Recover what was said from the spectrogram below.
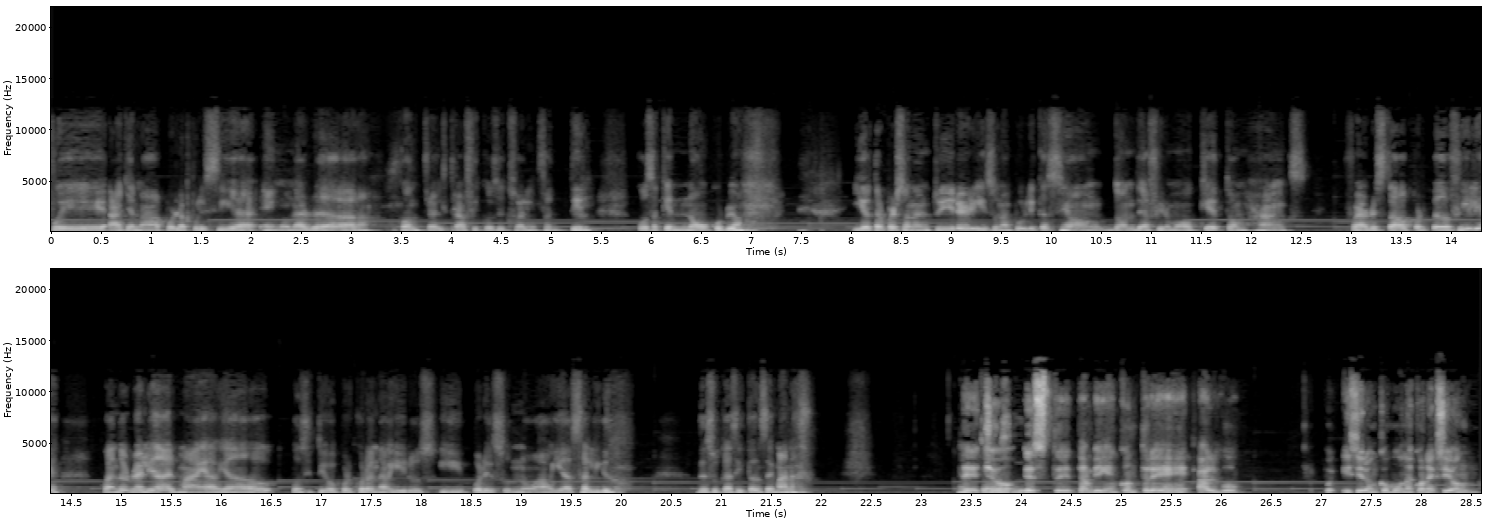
fue allanada por la policía en una redada contra el tráfico sexual infantil, cosa que no ocurrió. Y otra persona en Twitter hizo una publicación donde afirmó que Tom Hanks fue arrestado por pedofilia, cuando en realidad el MAE había dado positivo por coronavirus y por eso no había salido de su casita en semanas. De hecho, este, también encontré algo, pues, hicieron como una conexión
